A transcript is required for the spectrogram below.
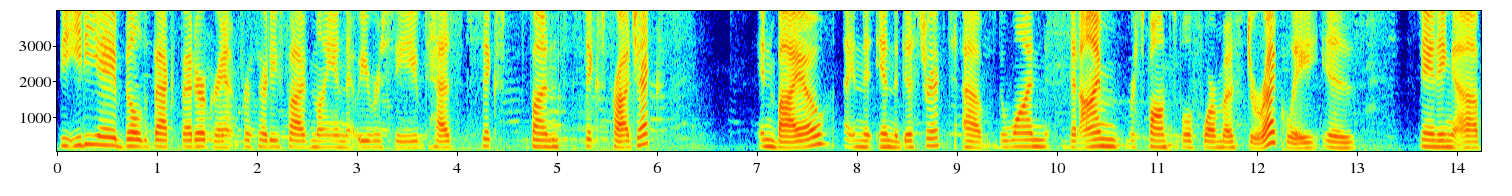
The EDA Build Back Better grant for 35 million that we received has six funds, six projects in bio in the in the district. Uh, the one that I'm responsible for most directly is standing up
